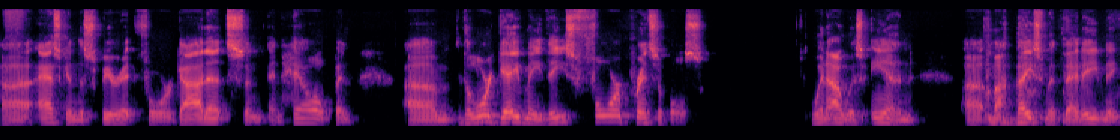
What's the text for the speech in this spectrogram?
uh, asking the Spirit for guidance and, and help. And um, the Lord gave me these four principles when I was in uh, my basement that evening.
